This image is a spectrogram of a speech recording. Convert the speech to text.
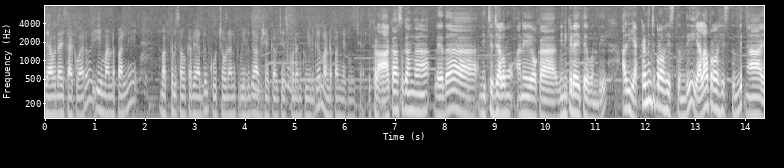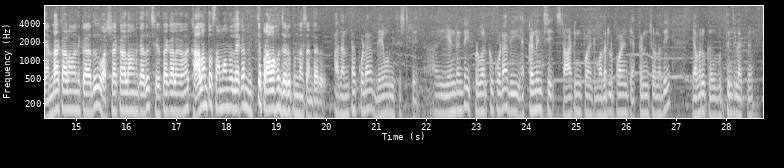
దేవాదాయ శాఖ వారు ఈ మండపాన్ని భక్తుల సౌకర్యార్థం కూర్చోవడానికి వీలుగా అభిషేకాలు చేసుకోవడానికి వీలుగా మండపాన్ని నిర్మించారు. ఇక్కడ ఆకాశగంగ లేదా నిత్య జలము అనే ఒక వినికిడి అయితే ఉంది. అది ఎక్కడి నుంచి ప్రవహిస్తుంది? ఎలా ప్రవహిస్తుంది? ఆ, ఎండాకాలం అని కాదు వర్షాకాలం అని కాదు శీతాకాలం కాదు కాలంతో సంబంధం లేక నిత్య ప్రవాహం జరుగుతుందని అంటారు. అదంతా కూడా దేవుడి విశిష్టతే. అది ఏంటంటే ఇప్పటి వరకు కూడా అది ఎక్కడి నుంచి స్టార్టింగ్ పాయింట్ మొదటి పాయింట్ ఎక్కడి నుంచి ఉన్నది ఎవరు గుర్తించలేకపోయారు.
